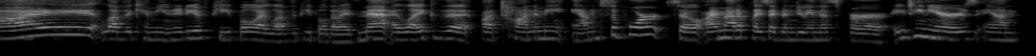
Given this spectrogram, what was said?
I love the community of people. I love the people that I've met. I like the autonomy and support. So I'm at a place I've been doing this for 18 years and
